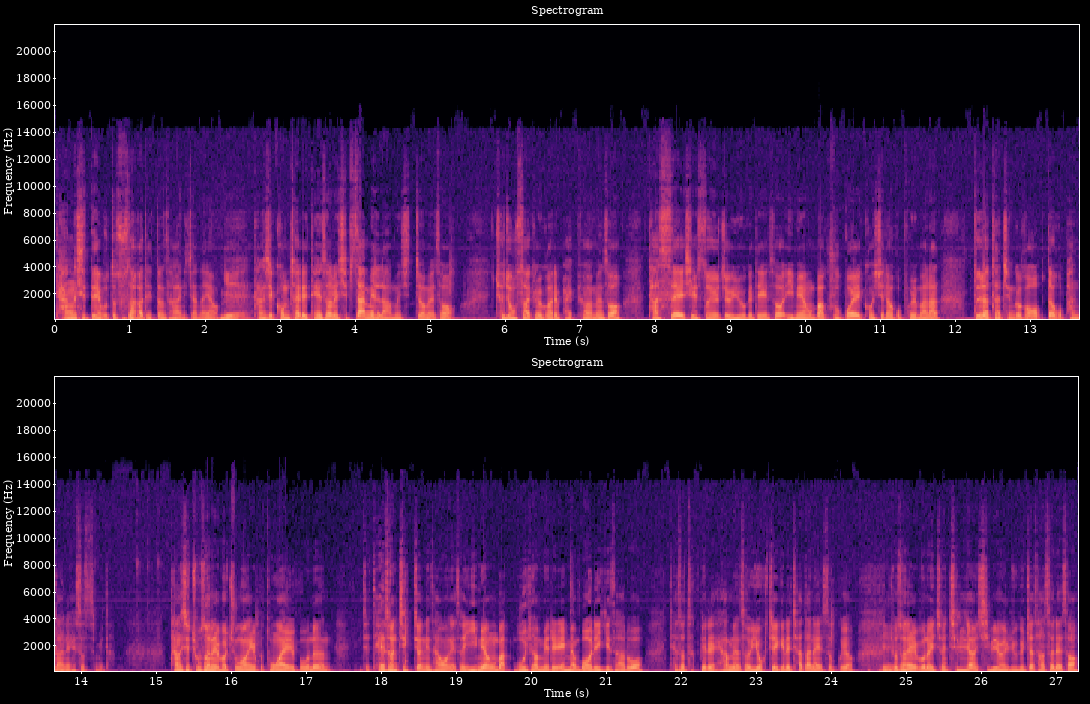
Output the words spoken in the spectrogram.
당시 때부터 수사가 됐던 사안이잖아요. 예. 당시 검찰이 대선을 13일 남은 시점에서 최종 수사 결과를 발표하면서 다스의 실소유주 의혹에 대해서 이명박 후보의 것이라고 볼 만한 뚜렷한 증거가 없다고 판단을 했었습니다. 당시 조선일보, 중앙일보, 동아일보는 이제 대선 직전인 상황에서 이명박 무혐의를 일면 머리 기사로 대선 특필을 하면서 의혹 제기를 차단해 했었고요. 예. 조선일보는 2007년 12월 6일자 사설에서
